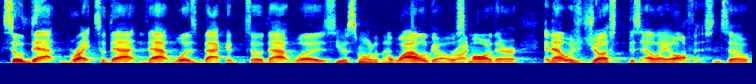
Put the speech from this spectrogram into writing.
so that right, so that that was back at so that was You were smaller then. a while ago, was Right. smaller there, and that was just this LA office. And so,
